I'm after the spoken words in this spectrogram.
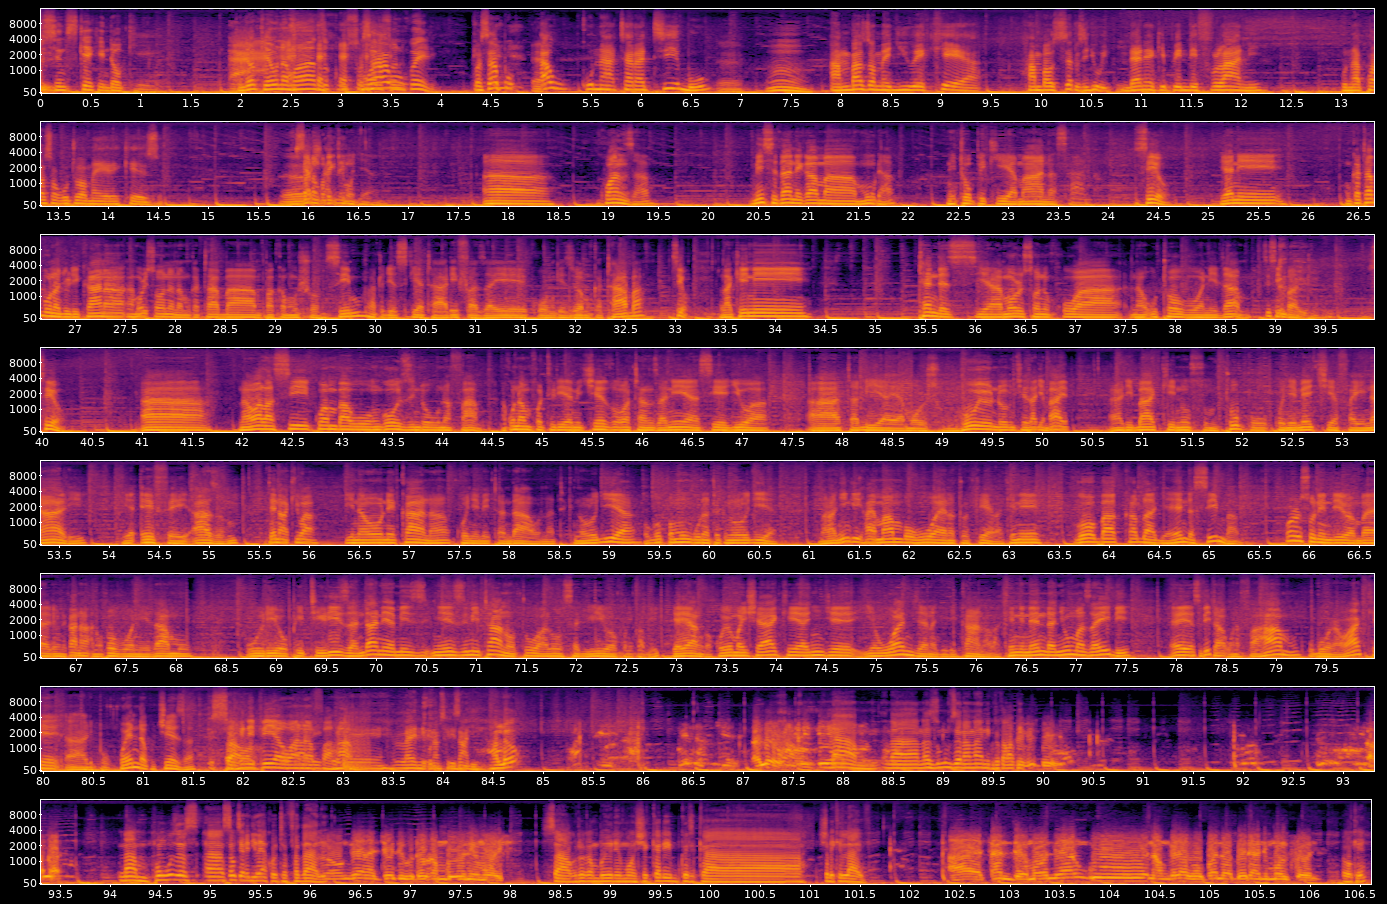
tusimsikie Kindoki. Kindoki hauna mawazo kuhusu Morrison kweli? kwa sababu au kuna taratibu yeah. ambazo amejiwekea ambao sisi tuzijui ndani ya kipindi fulani unapaswa kutoa maelekezo uh, uh. Ah, kwanza mi sidhani kama muda ni topic ya maana sana, sio? Yaani mkataba unajulikana, Morrison ana mkataba mpaka mwisho wa msimu. Hatujasikia taarifa za yeye kuongezewa mkataba, sio? Lakini tendency ya Morrison kuwa na utovu wa nidhamu si Simba tu, sio? Aa, na wala si kwamba uongozi ndo unafahamu. Hakuna mfuatilia michezo wa Tanzania asiyejua uh, tabia ya Morrison. Huyu ndo mchezaji ambaye alibaki nusu mtupu kwenye mechi ya fainali ya FA Azam, tena akiwa inaonekana kwenye mitandao na teknolojia. Ogopa Mungu na teknolojia, mara nyingi haya mambo huwa yanatokea, lakini go back, kabla hajaenda Simba, Morrison ndiyo ambaye alionekana ana utovu wa nidhamu uliopitiliza ndani ya miezi, miezi mitano tu aliosajiliwa kwenye klabu ya Yanga. Kwa hiyo maisha yake ya nje ya uwanja yanajulikana, lakini nenda nyuma zaidi, AS Vita wanafahamu ubora wake ah, alipokwenda kucheza, lakini pia wanafahamu Kwenye line kuna msikilizaji halo Halo. Naam na nazungumza na nani kutoka wapi? Naam punguza uh, sauti ya redio yako tafadhali. Naongea na kutoka Mbuyuni Moshi. sawa kutoka mbuyuni moshi. Karibu katika shabiki live. Asante. Maoni yangu naongelea kwa upande wa Bernard Morrison. okay.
